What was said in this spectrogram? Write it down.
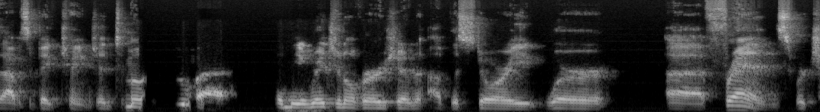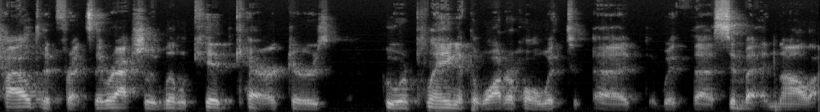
So that was a big change. And Timon and Pumbaa in the original version of the story were uh, friends, were childhood friends. They were actually little kid characters who were playing at the waterhole with uh, with uh, Simba and Nala.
